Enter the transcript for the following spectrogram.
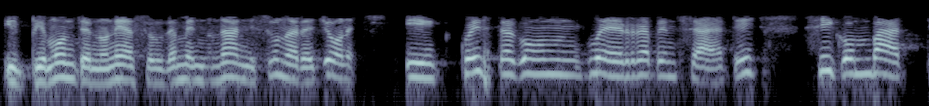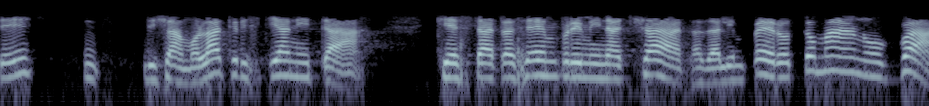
il Piemonte non è assolutamente, non ha nessuna ragione. In questa guerra, pensate, si combatte, diciamo, la cristianità che è stata sempre minacciata dall'impero ottomano, va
